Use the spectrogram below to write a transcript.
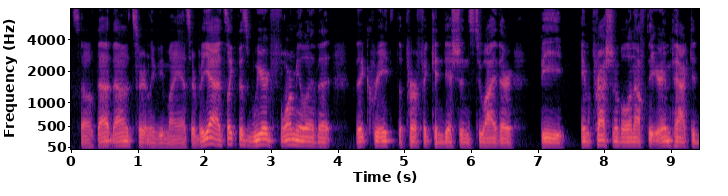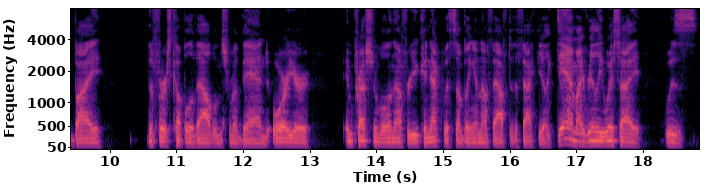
so that that would certainly be my answer. But yeah, it's like this weird formula that that creates the perfect conditions to either be impressionable enough that you're impacted by the first couple of albums from a band, or you're impressionable enough or you connect with something enough after the fact that you're like, damn, I really wish I was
